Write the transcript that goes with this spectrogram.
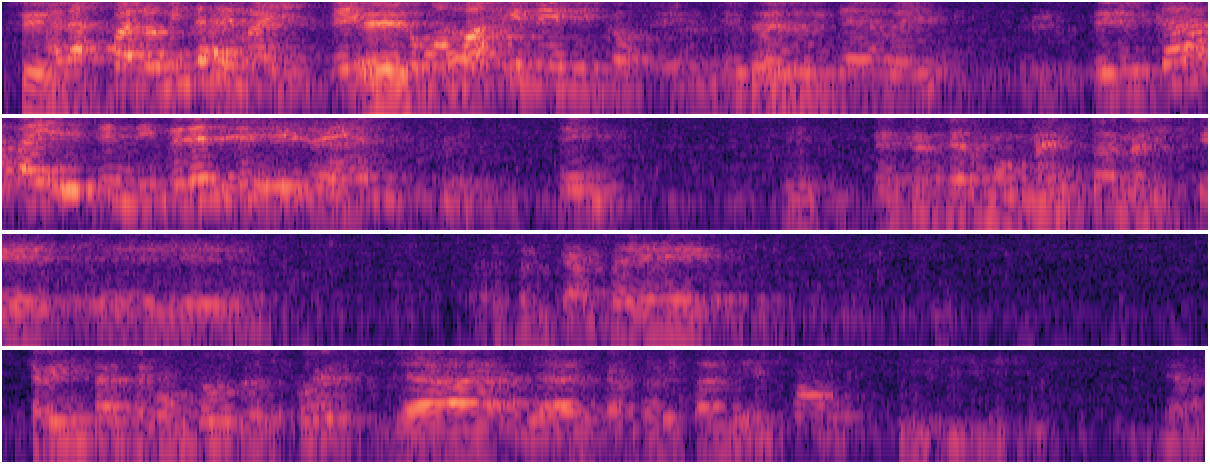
Sí. A las palomitas de maíz, es como más genérico. Sí. el palomitas de maíz. Pero en cada país dicen diferentes eso, ¿eh? Sí. Sí, ese es el momento en el que eh, pues el café, 30 segundos después, ya, ya el café está listo y ya.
